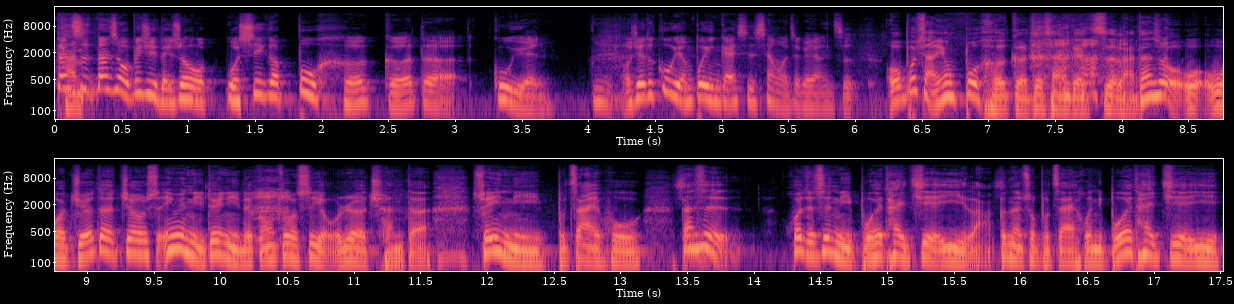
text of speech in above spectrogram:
但是但是我必须得说，我我是一个不合格的雇员。嗯，我觉得雇员不应该是像我这个样子。我不想用“不合格”这三个字了，但是我我觉得就是因为你对你的工作是有热忱的，所以你不在乎，但是或者是你不会太介意啦，不能说不在乎，你不会太介意。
